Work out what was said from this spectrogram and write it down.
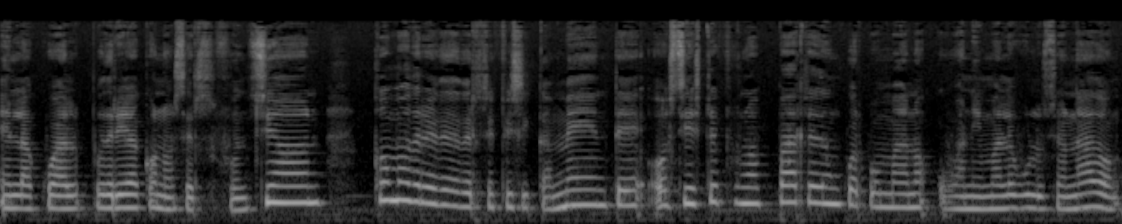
en la cual podría conocer su función, cómo debe verse físicamente, o si este forma parte de un cuerpo humano o animal evolucionado,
